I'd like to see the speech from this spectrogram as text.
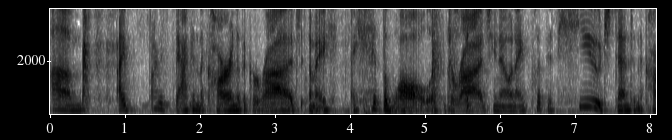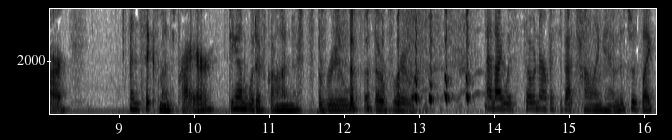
Um, I I was back in the car into the garage, and I I hit the wall of the garage, you know, and I put this huge dent in the car. And six months prior, Dan would have gone through the roof, and I was so nervous about telling him. This was like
